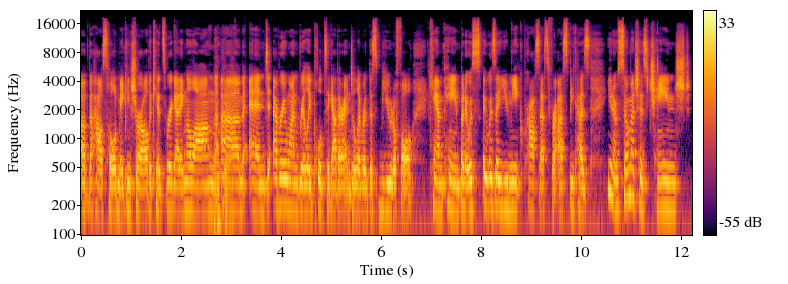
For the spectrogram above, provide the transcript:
of the household, making sure all the kids were getting along, okay. um, and everyone really pulled together and delivered this beautiful campaign. But it was it was a unique process for us because you know so much has changed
